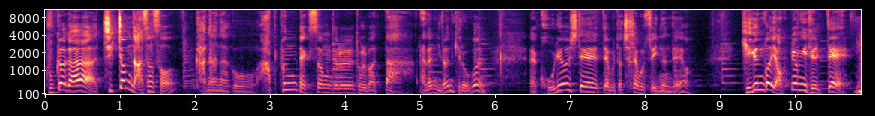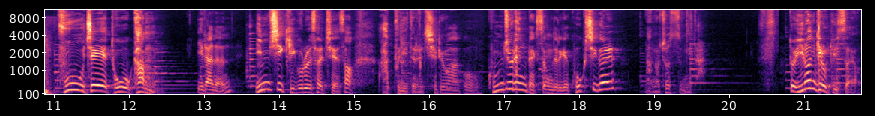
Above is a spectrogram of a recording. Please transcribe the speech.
국가가 직접 나서서 가난하고 아픈 백성들을 돌봤다라는 이런 기록은 고려 시대 때부터 찾아볼 수 있는데요. 기근과 역병이 들 때 구제도감이라는 임시 기구를 설치해서 아픈 이들을 치료하고 굶주린 백성들에게 곡식을 나눠줬습니다. 또 이런 기록도 있어요.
